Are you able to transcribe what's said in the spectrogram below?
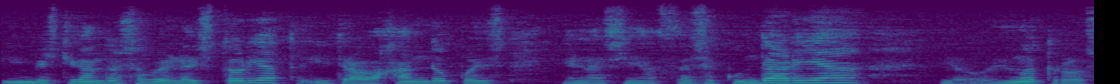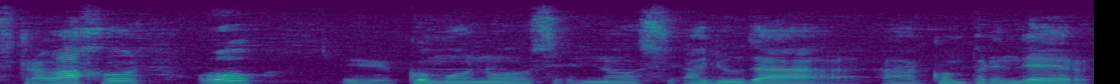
investigando sobre la historia y trabajando pues en la enseñanza secundaria, en otros trabajos o como nos, nos ayuda a comprender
